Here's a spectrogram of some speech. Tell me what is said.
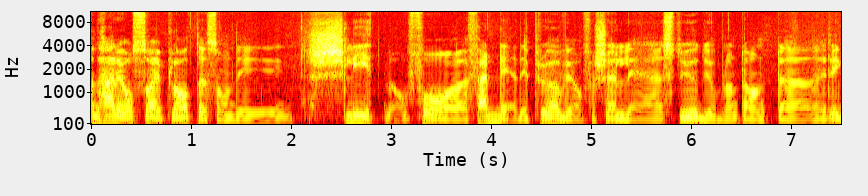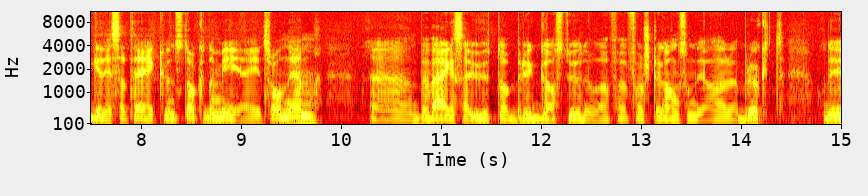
Men det her er også ei plate som de sliter med å få ferdig. De prøver jo forskjellige studio, bl.a. Uh, rigger de seg til i Kunstakademiet i Trondheim. Uh, beveger seg ut av Brygga studio for første gang som de har brukt. Og de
